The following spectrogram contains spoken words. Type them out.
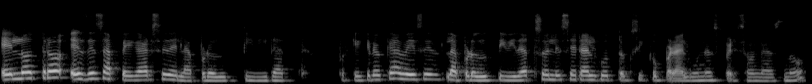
El otro es desapegarse de la productividad, porque creo que a veces la productividad suele ser algo tóxico para algunas personas, ¿no?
